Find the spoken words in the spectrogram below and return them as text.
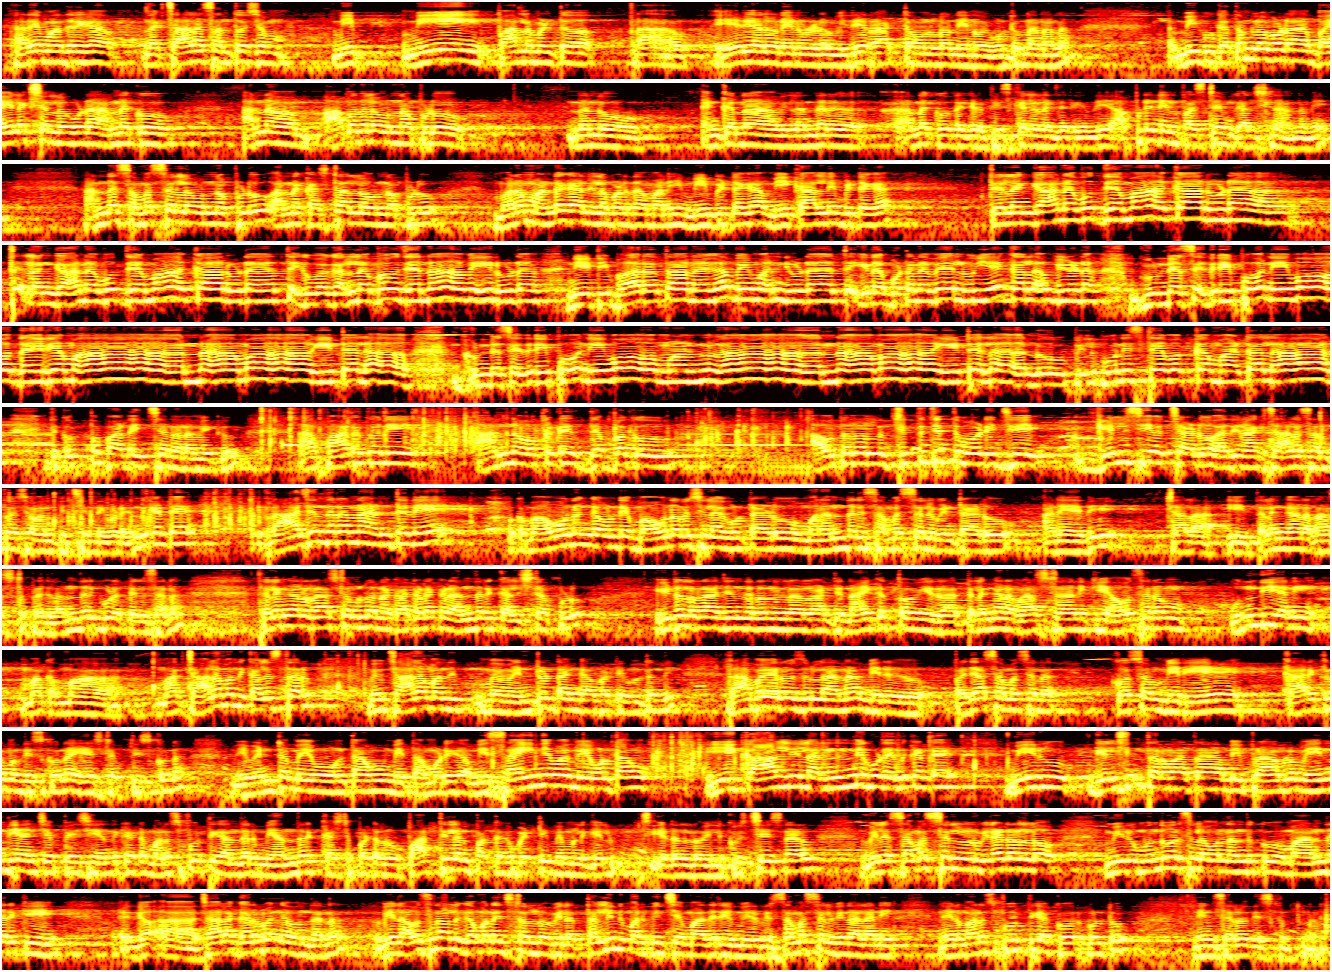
అదే మాదిరిగా నాకు చాలా సంతోషం. మీ మీ పార్లమెంటు ప్రా ఏరియాలో నేను ఉండడం ఇదే రాక్ టౌన్లో నేను ఉంటున్నానన్న మీకు గతంలో కూడా బై ఎలక్షన్లో కూడా అన్నకు అన్న ఆపదలో ఉన్నప్పుడు నన్ను వెంకన్న వీళ్ళందరూ అన్నకు దగ్గర తీసుకెళ్ళడం జరిగింది. అప్పుడే నేను ఫస్ట్ టైం కలిసిన అన్నని. అన్న సమస్యల్లో ఉన్నప్పుడు అన్న కష్టాల్లో ఉన్నప్పుడు మనం అండగా నిలబడదామని మీ బిడ్డగా మీ కాలనీ బిడ్డగా తెలంగాణ ఉద్యమాకారుడా. తెలంగాణ ఉద్యమాకారుడా తెగువగల్ల బహుజన వీరుడా నీటి భారతానగా అభిమన్యుడా తెగిన బుటన వేలు ఏకలవ్యుడా గుండె సెదిరిపోనివో ధైర్యమా అన్నామా ఈటల గుండె సెదిరిపోనివో మళ్ళా అన్నామా ఈటల నువ్వు పిలుపునిస్తే ఒక్క మాటలా. ఇది గొప్ప పాట ఇచ్చానన్న మీకు. ఆ పాటతోని అన్న ఒకటే దెబ్బకు అవతల వాళ్ళని చిత్తు చిత్తు ఓడించి గెలిచి వచ్చాడు అది నాకు చాలా సంతోషం అనిపించింది కూడా. ఎందుకంటే రాజేందర్ అన్న అంటేనే ఒక మౌనంగా ఉండే మౌన ఋషిలాగా ఉంటాడు మనందరి సమస్యలు వింటాడు అనేది చాలా ఈ తెలంగాణ రాష్ట్ర ప్రజలందరికీ కూడా తెలుసానా తెలంగాణ రాష్ట్రంలో నాకు అక్కడక్కడ అందరు కలిసినప్పుడు ఈటల రాజేందర్ లాంటి నాయకత్వం ఈ తెలంగాణ రాష్ట్రానికి అవసరం ఉంది అని మాకు మా మాకు చాలామంది కలుస్తారు. మేము చాలామంది మేము వింటుంటాం కాబట్టి ఉంటుంది. రాబోయే రోజుల్లో అన్న మీరు ప్రజా సమస్యల కోసం మీరు ఏ కార్యక్రమం తీసుకున్నా ఏ స్టెప్ తీసుకున్నా మీ వెంట మేము ఉంటాము. మీ తమ్ముడిగా మీ సైన్యమే మేము ఉంటాము. ఈ కాలనీలు అన్నీ కూడా ఎందుకంటే మీరు గెలిచిన తర్వాత మీ ప్రాబ్లం ఏంది అని చెప్పేసి ఎందుకంటే మనస్ఫూర్తిగా అందరు మీ అందరికి కష్టపడ్డారు. పార్టీలను పక్కకు పెట్టి మిమ్మల్ని గెలిపించడంలో వీళ్ళు కృషి చేసినారు. వీళ్ళ సమస్యలను వినడంలో మీరు ముందు వరుసలో ఉన్నందుకు మా అందరికీ గ- చాలా గర్వంగా ఉందన్న. వీళ్ళ అవసరాలు గమనించడంలో వీళ్ళ తల్లిని మరిపించే మాదిరి మీరు సమస్యలు వినాలని నేను మనస్ఫూర్తిగా కోరుకుంటూ నేను సెలవు తీసుకుంటున్నాను.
